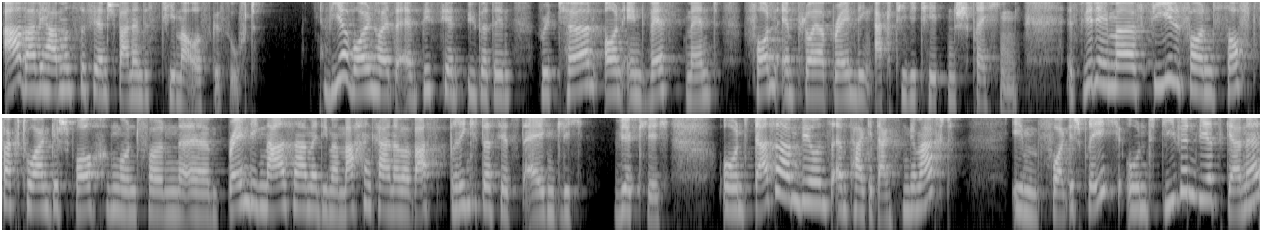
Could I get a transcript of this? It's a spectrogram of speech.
aber wir haben uns dafür ein spannendes Thema ausgesucht. Wir wollen heute ein bisschen über den Return on Investment von Employer Branding Aktivitäten sprechen. Es wird ja immer viel von Soft-Faktoren gesprochen und von äh, Branding-Maßnahmen, die man machen kann, aber was bringt das jetzt eigentlich wirklich? Und dazu haben wir uns ein paar Gedanken gemacht im Vorgespräch und die würden wir jetzt gerne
